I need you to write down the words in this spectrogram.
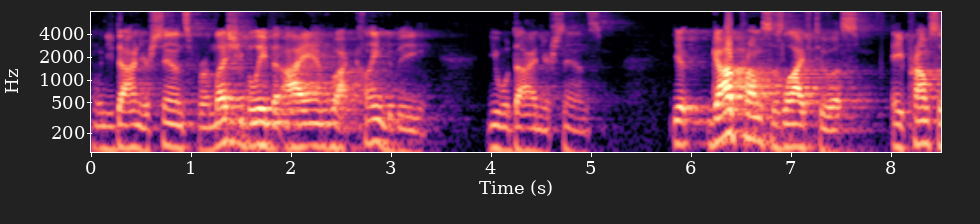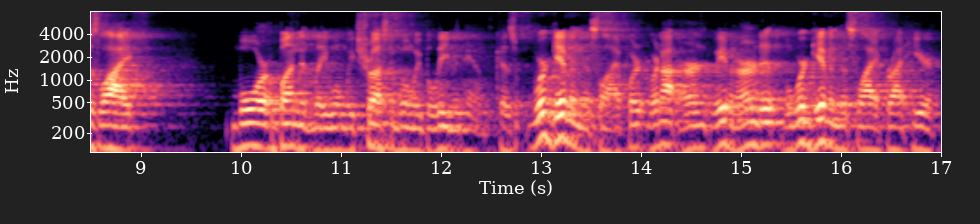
when you die in your sins, for unless you believe that I am who I claim to be, you will die in your sins. You know, God promises life to us, and He promises life more abundantly when we trust and when we believe in Him. Because we're given this life. We're, we're not earned, we haven't earned it, but we're given this life right here.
